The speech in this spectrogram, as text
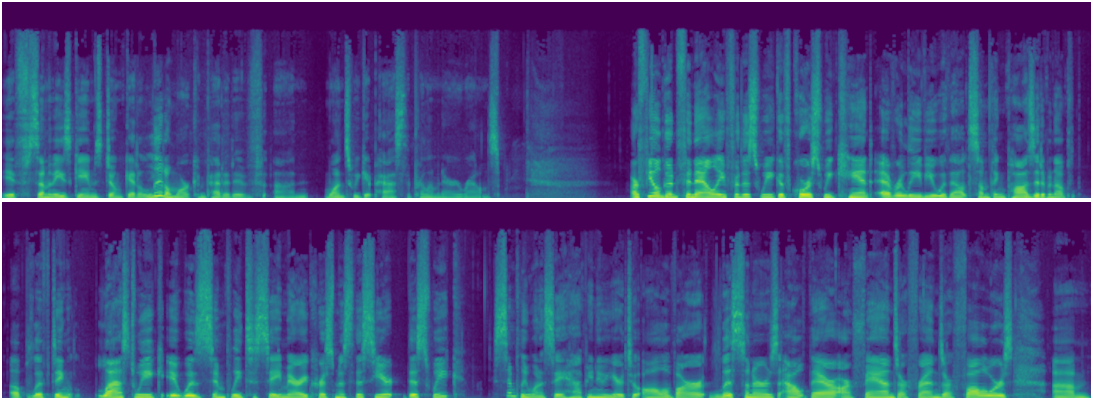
if some of these games don't get a little more competitive once we get past the preliminary rounds. Our feel good finale for this week, of course, we can't ever leave you without something positive and up- uplifting. Last week, it was simply to say Merry Christmas. This year, this week, simply want to say Happy New Year to all of our listeners out there, our fans, our friends, our followers. Um,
